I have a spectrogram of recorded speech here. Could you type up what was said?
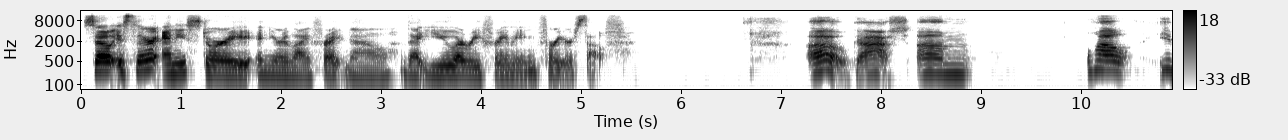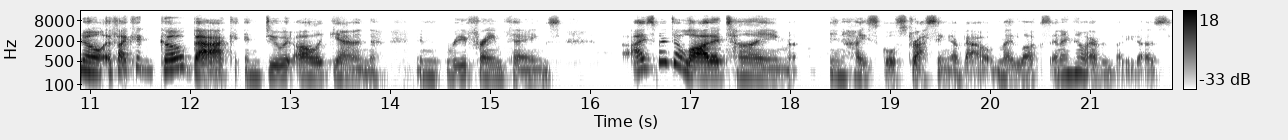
So, is there any story in your life right now that you are reframing for yourself? Oh gosh. Um, well, you know, if I could go back and do it all again and reframe things, I spent a lot of time in high school stressing about my looks and i know everybody does.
